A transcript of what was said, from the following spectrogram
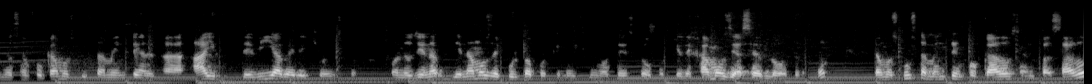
y nos enfocamos justamente a, ay, debí haber hecho esto, o nos llenamos de culpa porque no hicimos esto, o porque dejamos de hacer lo otro, ¿no? Estamos justamente enfocados en el pasado,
